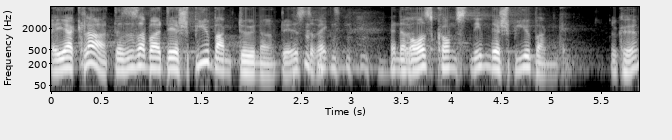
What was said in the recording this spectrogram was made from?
ja, ja klar, das ist aber der Spielbankdöner. Der ist direkt, wenn du rauskommst, neben der Spielbank. Okay.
